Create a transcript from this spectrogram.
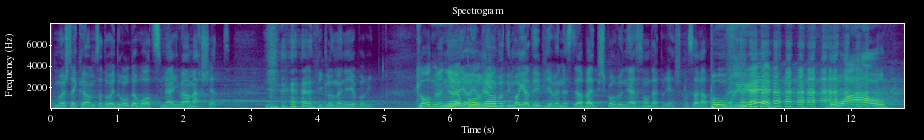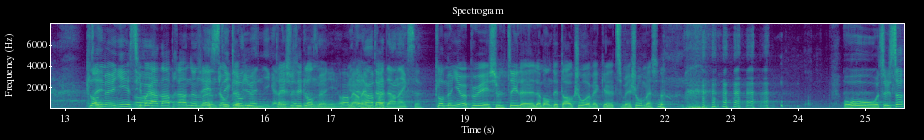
Puis moi, j'étais comme, ça doit être drôle de voir Timé arriver en marchette. puis Claude Meunier, il a pas ri. Claude Meunier Non, a il, a, pas il a vraiment ri. pas- il m'a regardé, puis il y avait un acide à bête, puis je suis pas revenu à la saison d'après. Je sais pas si ça rapporte. Pour vrai? wow! Claude Meunier, est-ce qu'il pas Ouais. capable d'en prendre une, une insulté joke de Claude vieux? Meunier quand T'as insulté Claude 22 ans. Meunier. Ouais, mais en même pas temps, down avec ça. Claude Meunier a un peu insulté le, le monde des talk shows avec euh, Show, mais ça... Oh, tu sais ça?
